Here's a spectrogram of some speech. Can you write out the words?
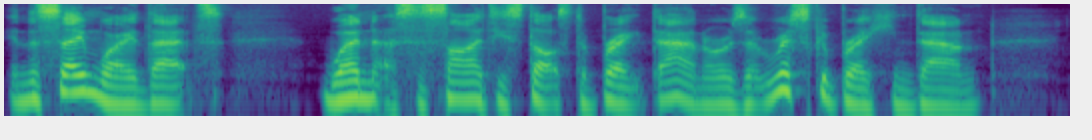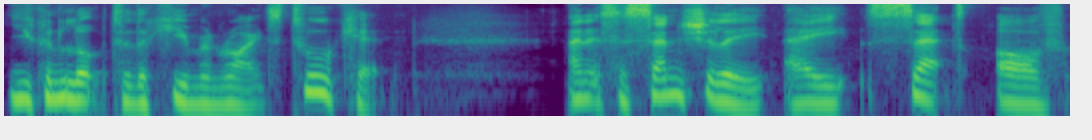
In the same way that when a society starts to break down or is at risk of breaking down, you can look to the human rights toolkit. And it's essentially a set of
